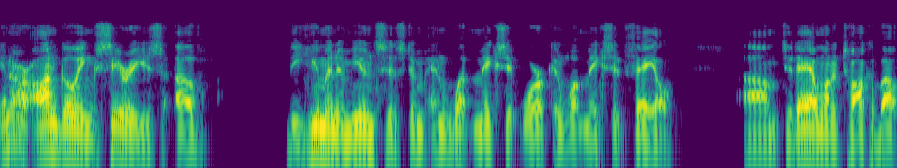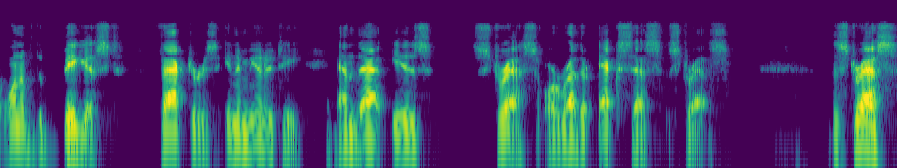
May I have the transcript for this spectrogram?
In our ongoing series of the human immune system and what makes it work and what makes it fail, um, today I want to talk about one of the biggest factors in immunity, and that is stress, or rather excess stress. The stress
